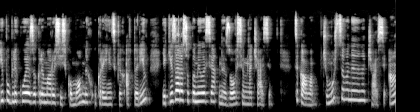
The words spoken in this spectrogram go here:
і публікує, зокрема, російськомовних українських авторів, які зараз опинилися не зовсім на часі. Цікаво, чому ж це вони не на часі? А?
